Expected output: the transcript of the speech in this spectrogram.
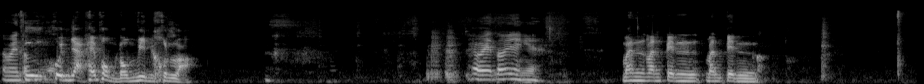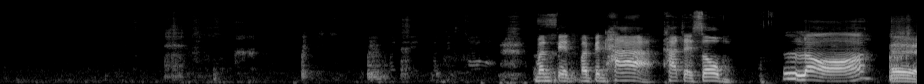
ทำไมต้อคืงอคุณอยากให้ผมล้มวินคุณเหรอทำไมต้องอย่างเงี้ยมันมันเป็นมันเป็น มันเป็นมันเป็นท่าท่าใจส้ม หรอเออ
